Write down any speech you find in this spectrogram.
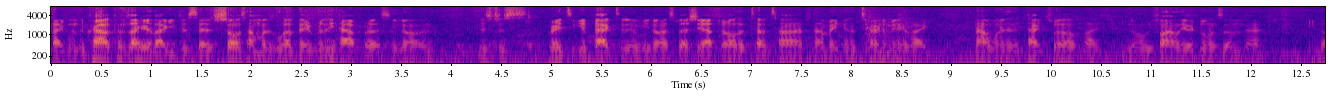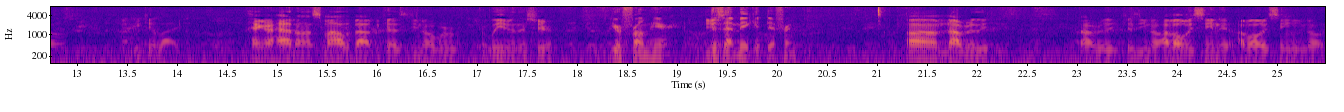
like when the crowd comes out here, like you just said, it shows how much love they really have for us, you know. And it's just great to get back to them, you know, especially after all the tough times, not making the tournament, like not winning the Pac-12. Like you know, we finally are doing something that you know we could like hang our hat on, and smile about because you know we're, we're leaving this year. You're from here. Does that make it different? Um, not really, not really, because you know I've always seen it. I've always seen you know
